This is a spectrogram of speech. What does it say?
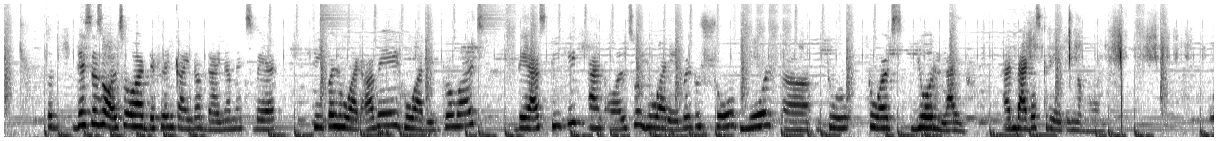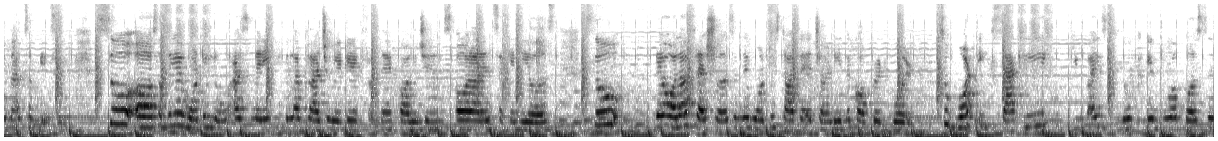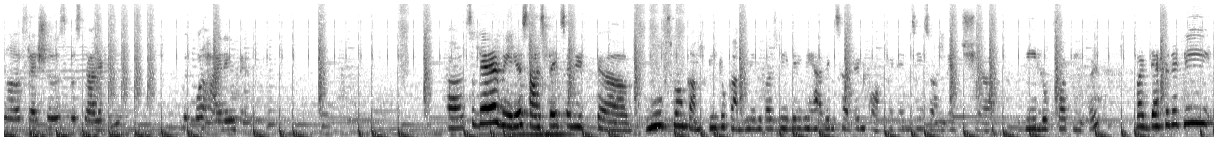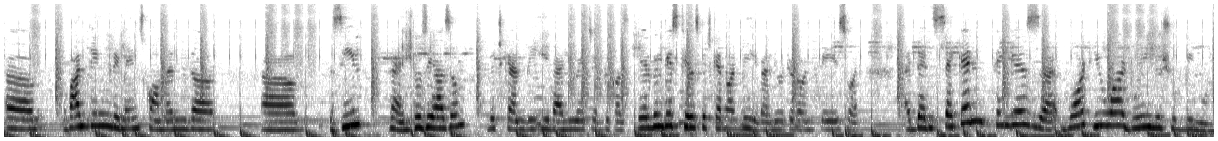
So this is also a different kind of dynamics where people who are away who are introverts they are speaking and also you are able to show more uh, to towards your life. And that is creating a bond. Oh that's amazing. So uh, something i want to know as many people have graduated from their colleges or are in second years so they all are freshers and they want to start their journey in the corporate world. So what exactly you guys look into a person or a fresher's personality before hiring them uh, so there are various aspects and it uh, moves from company to company because we will be having certain competencies on which uh, we look for people. But definitely um, one thing remains common the uh, zeal the enthusiasm which can be evaluated because there will be skills which cannot be evaluated on pace or then second thing is uh, what you are doing you should be knowing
